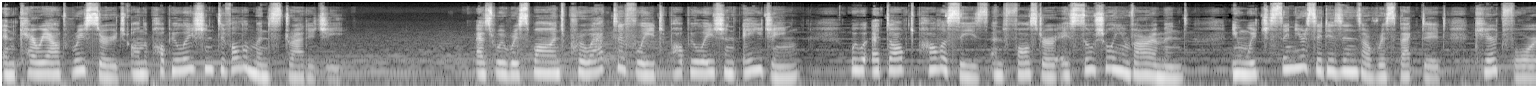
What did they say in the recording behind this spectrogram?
and carry out research on the population development strategy. As we respond proactively to population aging, we will adopt policies and foster a social environment in which senior citizens are respected, cared for,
